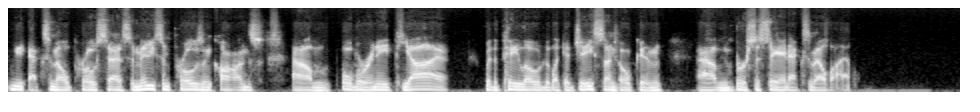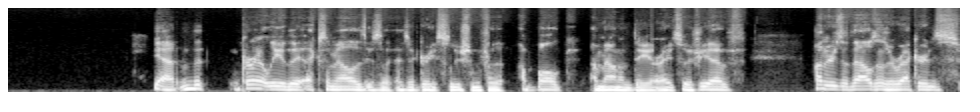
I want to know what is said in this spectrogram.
the XML process and maybe some pros and cons um, over an API with a payload like a JSON token um, versus, say, an XML file. Yeah, the, currently the XML is, is a, is, a, great solution for a bulk amount of data, right? So if you have hundreds of thousands of records,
